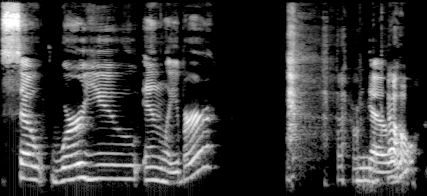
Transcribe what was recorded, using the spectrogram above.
So were you in labor no. no.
